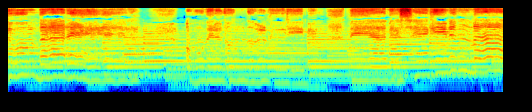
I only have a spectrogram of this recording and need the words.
모두 말해. 오늘도 널 그리며 내 안에 새기는 말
